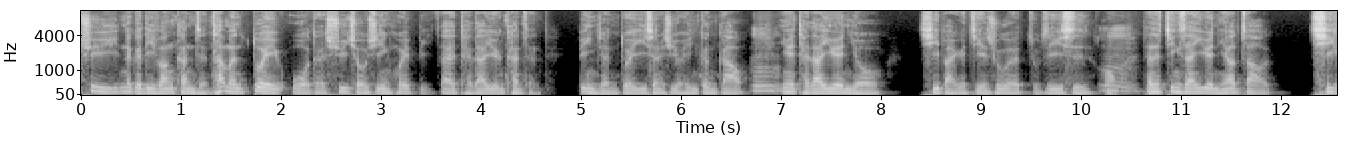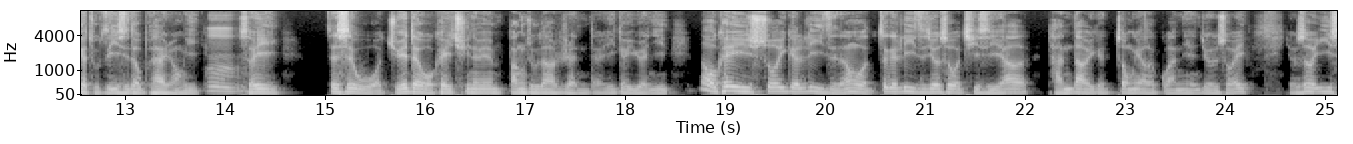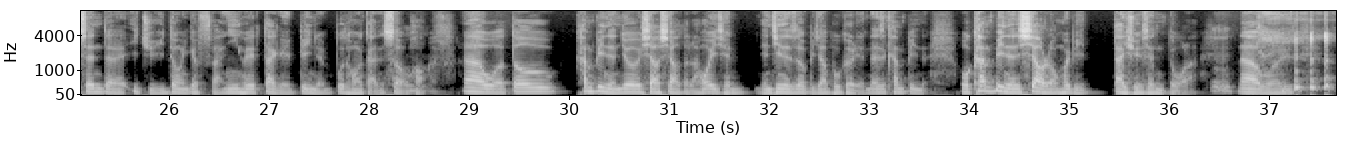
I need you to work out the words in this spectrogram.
去那个地方看诊，他们对我的需求性会比在台大医院看诊病人对医生的需求性更高。嗯，因为台大医院有七百个杰出的主治医师，哦，但是金山医院你要找七个主治医师都不太容易。嗯，所以。这是我觉得我可以去那边帮助到人的一个原因。那我可以说一个例子，然后我这个例子就是说我其实也要谈到一个重要的观念，就是说，诶，有时候医生的一举一动、一个反应会带给病人不同的感受，哈。那我都看病人就笑笑的，然后我以前年轻的时候比较扑克脸，但是看病人，我看病人笑容会比带学生多了。嗯，那我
